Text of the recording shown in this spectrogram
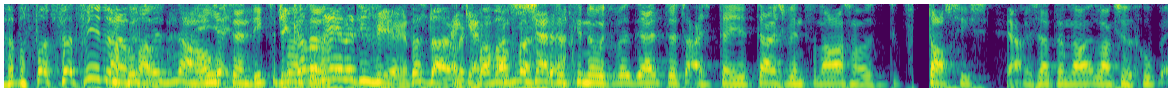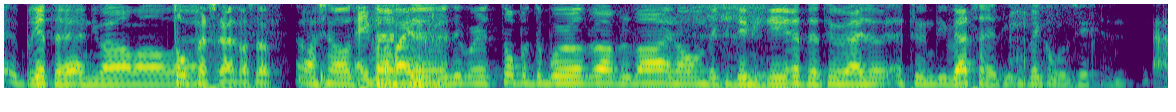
wat, wat, wat vind je er Nou, nou, goed, van? nou, hoogte- en je kan het relativeren, dat is Ik duidelijk. heb maar wat, ontzettend genoten. Dat- Als je thuis wint van Arsenal is natuurlijk fantastisch. Ja. We zaten la- langs een groep Britten en die waren allemaal... eh, Topwedstrijd was dat. Arsenal is Een de van de beste, were top of the world, bla bla bla. En al een beetje denigrerend. En toen, wij, toen die wedstrijd, die ontwikkelde zich. En, nou,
